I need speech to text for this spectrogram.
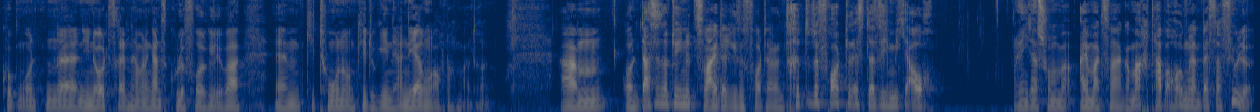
gucken unten äh, in die Notes rein, haben wir eine ganz coole Folge über ähm, Ketone und ketogene Ernährung auch nochmal drin. Ähm, und das ist natürlich eine zweite Riesenvorteil. Ein dritter Vorteil ist, dass ich mich auch wenn ich das schon einmal zwar gemacht habe, auch irgendwann besser fühle.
